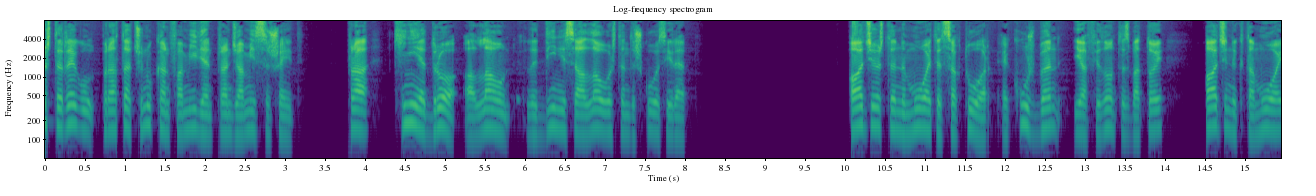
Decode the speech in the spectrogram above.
është rregull për ata që nuk kanë familjen pranë xhamisë së shenjtë. Pra, kinie dro Allahun dhe dinie se Allahu është ndëshkues i rreptë. Haxhi është në muajt e caktuar e kush bën ia fillon të zbatojë haxhin në këta muaj,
